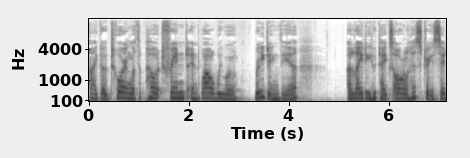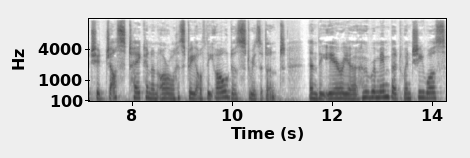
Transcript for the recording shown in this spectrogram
I go touring with a poet friend, and while we were reading there, a lady who takes oral history said she'd just taken an oral history of the oldest resident in the area who remembered when she was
